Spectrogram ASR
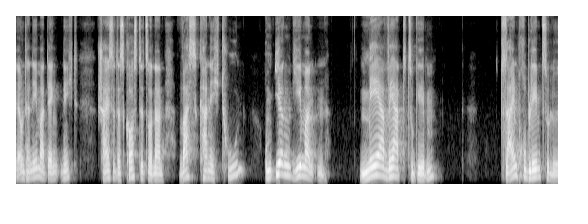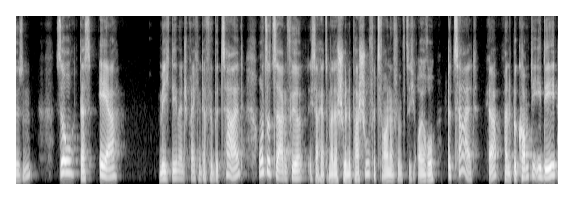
der Unternehmer denkt nicht, scheiße, das kostet, sondern was kann ich tun, um irgendjemanden mehr Wert zu geben, sein Problem zu lösen, so dass er mich dementsprechend dafür bezahlt und sozusagen für, ich sage jetzt mal, das schöne Paar Schuhe für 250 Euro bezahlt. Ja, man bekommt die Idee,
